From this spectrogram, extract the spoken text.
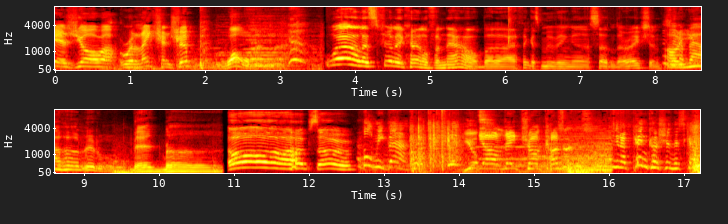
is your uh, relationship, woman? Well, it's purely a kernel for now, but uh, I think it's moving in a certain direction. Are you her little bed bug? Oh, I hope so. Hold me back! You your nature cousins? I'm gonna pincushion this guy!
